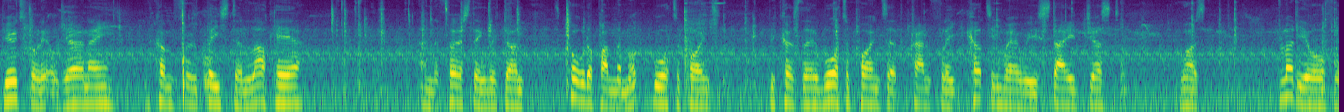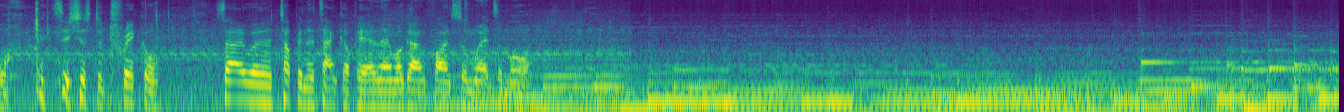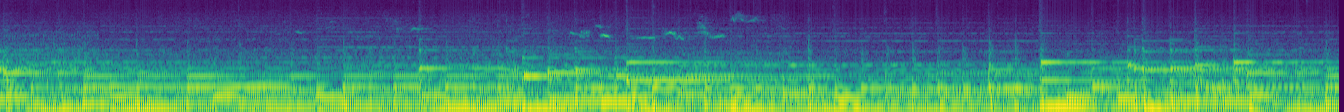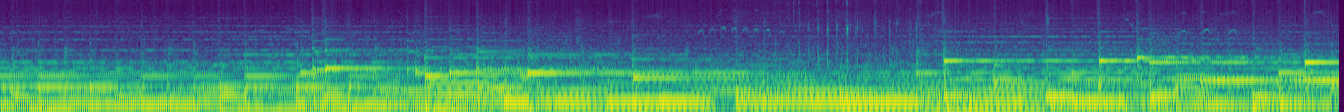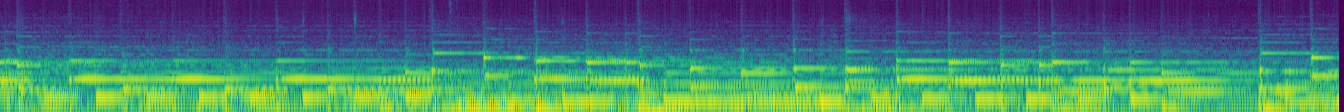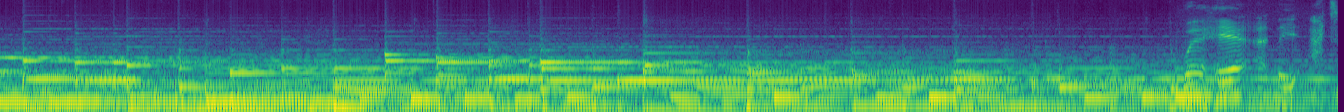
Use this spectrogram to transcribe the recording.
beautiful little journey. We've come through Beeston Lock here, and the first thing we've done is pulled up on the water point because the water point at Cranfleet Cutting where we stayed just was bloody awful. it's just a trickle. So we're topping the tank up here and then we'll go and find somewhere to moor.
